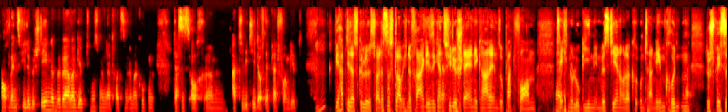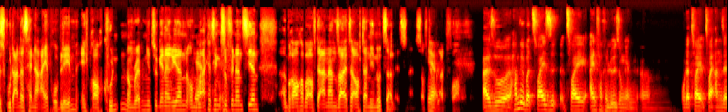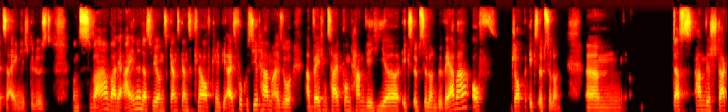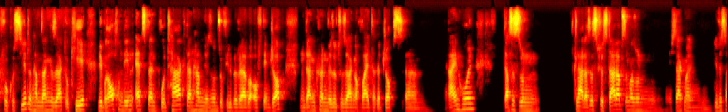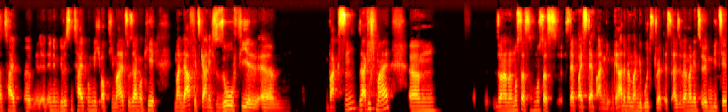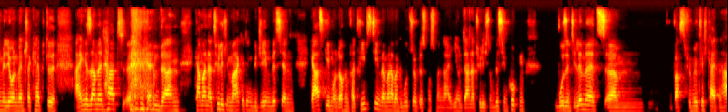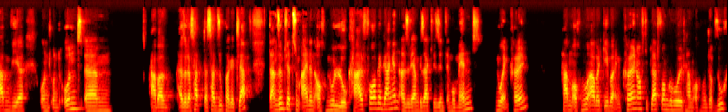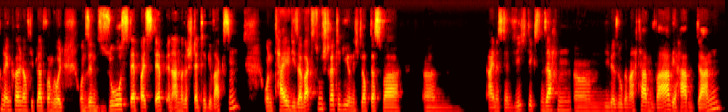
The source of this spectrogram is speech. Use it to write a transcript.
auch wenn es viele bestehende Bewerber gibt, muss man da trotzdem immer gucken, dass es auch ähm, Aktivität auf der Plattform gibt. Mhm. Wie habt ihr das gelöst? Weil das ist, glaube ich, eine Frage, die sich ganz ja. viele stellen, die gerade in so Plattformtechnologien ja. investieren oder Unternehmen gründen. Ja. Du sprichst es gut an, das Henne-Ei-Problem. Ich brauche Kunden, um Revenue zu generieren, um Marketing zu finanzieren, äh, brauche aber auf der anderen Seite auch dann die Nutzer letzten Endes auf der Plattform. Also haben wir über zwei, zwei einfache Lösungen ähm, oder zwei, zwei Ansätze eigentlich gelöst. Und zwar war der eine, dass wir uns ganz, ganz klar auf KPIs fokussiert haben. Also ab welchem Zeitpunkt haben wir hier XY Bewerber auf Job XY. Ähm, das haben wir stark fokussiert und haben dann gesagt, okay, wir brauchen den Adspend pro Tag, dann haben wir so und so viele Bewerber auf den Job und dann können wir sozusagen auch weitere Jobs ähm, reinholen. Das ist so ein klar, das ist für Startups immer so ein, ich sag mal, ein gewisser Zeit, äh, in einem gewissen Zeitpunkt nicht optimal zu sagen, okay, man darf jetzt gar nicht so viel ähm, wachsen, sag ich mal. Ähm, sondern man muss das, muss das Step by Step angehen, gerade wenn man gebootstrapped ist. Also wenn man jetzt irgendwie 10 Millionen Venture Capital eingesammelt hat, dann kann man natürlich im Marketingbudget ein bisschen Gas geben und auch im Vertriebsteam. Wenn man aber gebootstrapped ist, muss man da hier und da natürlich so ein bisschen gucken, wo sind die Limits, ähm, was für Möglichkeiten haben wir und, und, und. Ähm, aber also das hat, das hat super geklappt. Dann sind wir zum einen auch nur lokal vorgegangen. Also wir haben gesagt, wir sind im Moment nur in Köln, haben auch nur Arbeitgeber in Köln auf die Plattform geholt, haben auch nur Jobsuchende in Köln auf die Plattform geholt und sind so Step by Step in andere Städte gewachsen. Und Teil dieser Wachstumsstrategie, und ich glaube, das war ähm, eines der wichtigsten Sachen, ähm, die wir so gemacht haben, war, wir haben dann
